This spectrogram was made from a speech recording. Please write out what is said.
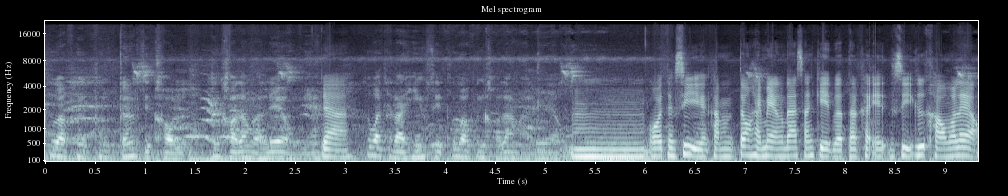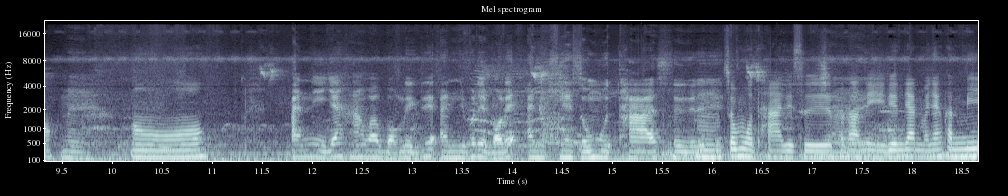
คือว่าเพิ่นเพิ่นกำลังสิเขาเพิ่นเขาล่างมาแล้วเนี่ยจ้ะคือว่าทีละหิงเสียคือว่าเพิ่นเขาล่างมาแล้วอืมอ๋อจังซี่คำต้องให้แม่ต้องได้สังเกตว่าตาสิคือเขามาแล้วแม่อ๋ออันนี้อย่าหาว่าบอกเลขเด้ออันนี้บ่ได้บอกเลขอันนี้แค่สมมุติทาซื้ออืเด้ มสมมุติทาซื้อๆเพราะตอนนี้ยืนยันว่ายังทันมี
